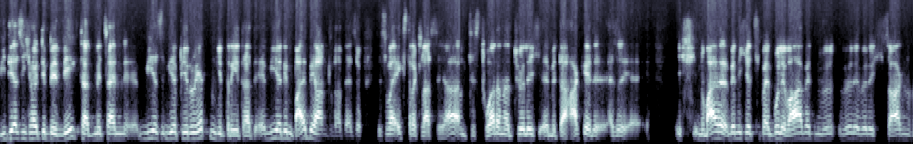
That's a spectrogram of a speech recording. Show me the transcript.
Wie der sich heute bewegt hat, mit seinen, wie er, wie er Pirouetten gedreht hat, äh, wie er den Ball behandelt hat. Also, das war extra klasse, ja. Und das Tor dann natürlich äh, mit der Hacke. Also, ich, normal, wenn ich jetzt beim Boulevard arbeiten würde, würde ich sagen,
